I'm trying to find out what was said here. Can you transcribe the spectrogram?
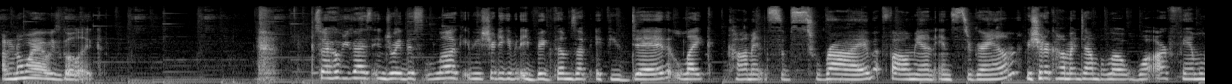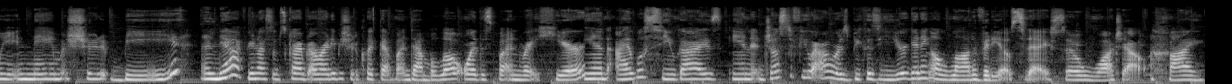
I don't know why I always go like So I hope you guys enjoyed this look. Be sure to give it a big thumbs up if you did. Like, comment, subscribe. Follow me on Instagram. Be sure to comment down below what our family name should be. And yeah, if you're not subscribed already, be sure to click that button down below or this button right here. And I will see you guys in just a few hours because you're getting a lot of videos today. So watch out. Bye.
